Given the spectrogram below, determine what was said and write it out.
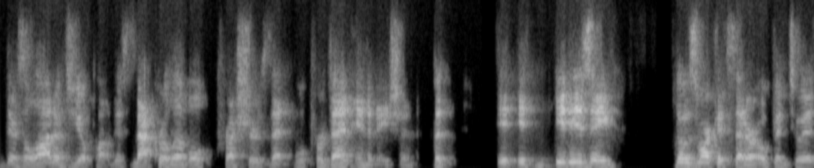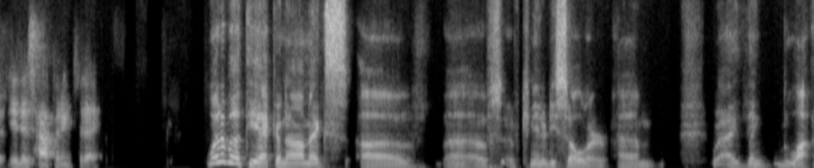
there's a lot of geopolitical, this macro level pressures that will prevent innovation. But it, it it is a those markets that are open to it. It is happening today. What about the economics of uh, of, of, community solar? Um, I think lot,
